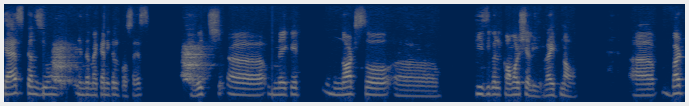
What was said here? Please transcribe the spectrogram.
gas consumed in the mechanical process, which uh, make it not so uh, feasible commercially right now. Uh, but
